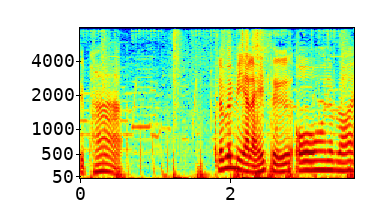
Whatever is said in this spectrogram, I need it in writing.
สิบห้า แล้วไม่มีอะไรให้ซื้อ โอ้ เรียบร้อย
